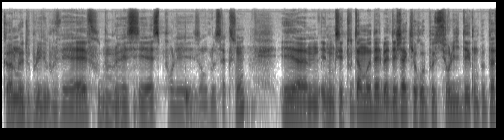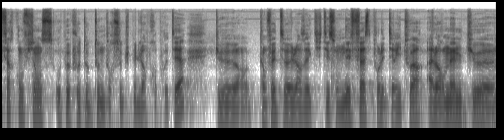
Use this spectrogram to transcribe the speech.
comme le WWF ou hmm. WCS pour les anglo-saxons. Et, euh, donc c'est tout un modèle bah, déjà qui repose sur l'idée qu'on ne peut pas faire confiance aux peuples autochtones pour s'occuper de leurs propres terres, qu'en fait leurs activités sont néfastes pour les territoires alors même que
